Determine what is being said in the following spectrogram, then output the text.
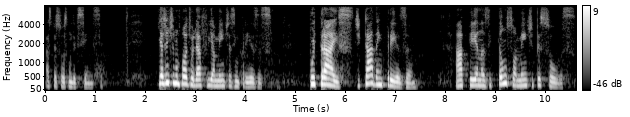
às pessoas com deficiência? E a gente não pode olhar friamente as empresas. Por trás de cada empresa, há apenas e tão somente pessoas.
